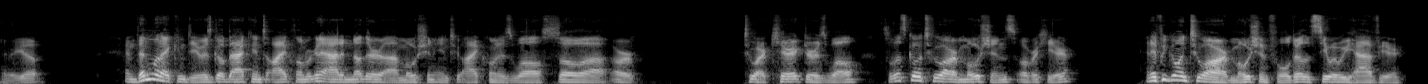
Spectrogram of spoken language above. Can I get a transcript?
There we go. And then what I can do is go back into iClone. We're going to add another uh, motion into iClone as well. So, uh, or to our character as well. So let's go to our motions over here. And if we go into our motion folder, let's see what we have here.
